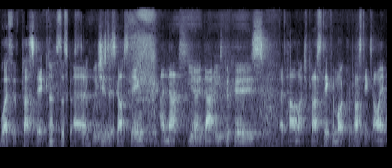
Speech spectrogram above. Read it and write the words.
worth of plastic. That's disgusting. Uh, which is disgusting, and that's you know that is because of how much plastic and microplastics. I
